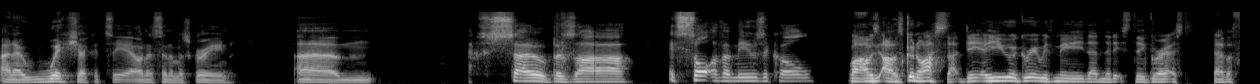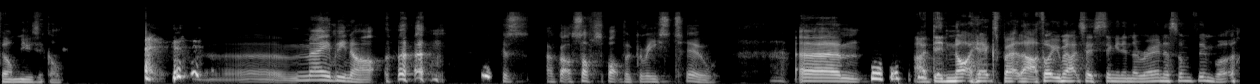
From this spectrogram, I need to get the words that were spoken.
and I wish I could see it on a cinema screen. Um, so bizarre. It's sort of a musical. Well, I was I was going to ask that. Do you agree with me then that it's the greatest ever film musical? Uh, maybe not, because I've got a soft spot for Grease too. Um, I did not expect that. I thought you might say "Singing in the Rain" or something, but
